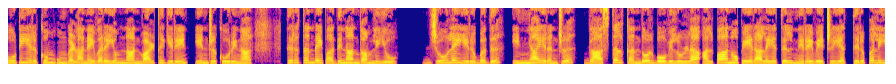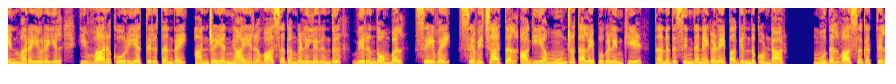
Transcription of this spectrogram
கூட்டியிருக்கும் உங்கள் அனைவரையும் நான் வாழ்த்துகிறேன் என்று கூறினார். திருத்தந்தை பதினான்காம் லியோ ஜூலை இருபது இஞ்ஞாயிறன்று காஸ்டல் கந்தோல்போவிலுள்ள அல்பானோ பேராலயத்தில் நிறைவேற்றிய திருப்பலியின் மறையுரையில் இவ்வாறு கூறிய திருத்தந்தை அன்றைய ஞாயிறு வாசகங்களிலிருந்து விருந்தோம்பல் சேவை செவிச்சாத்தல் ஆகிய மூன்று தலைப்புகளின் கீழ் தனது சிந்தனைகளை பகிர்ந்து கொண்டார். முதல் வாசகத்தில்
